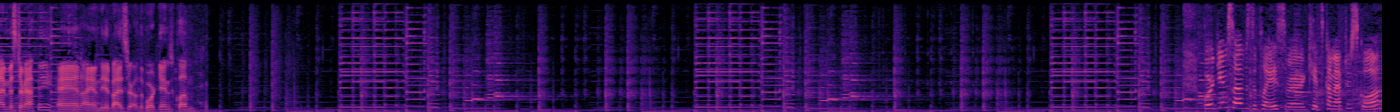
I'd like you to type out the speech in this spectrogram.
I'm Mr. Maffey, and I am the advisor of the Board Games Club. Board Games Club is a place where kids come after school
